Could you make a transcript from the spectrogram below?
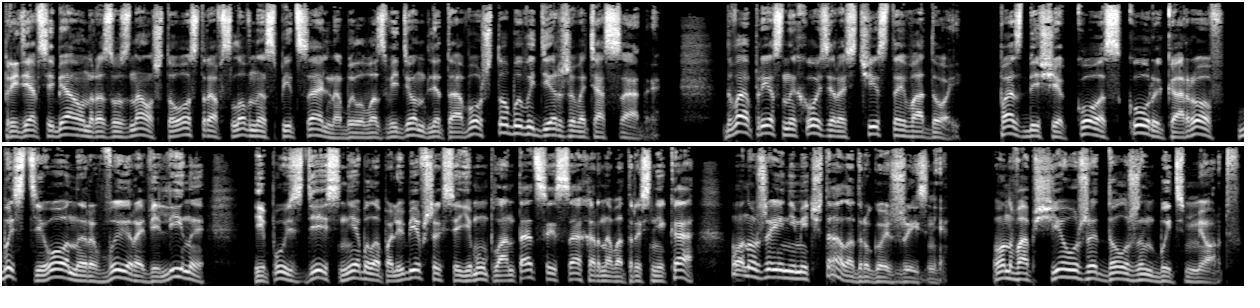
Придя в себя, он разузнал, что остров словно специально был возведен для того, чтобы выдерживать осады. Два пресных озера с чистой водой, Пастбище коз, кур и коров, бастионы, рвы, равелины, и пусть здесь не было полюбившихся ему плантаций сахарного тростника, он уже и не мечтал о другой жизни. Он вообще уже должен быть мертв.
